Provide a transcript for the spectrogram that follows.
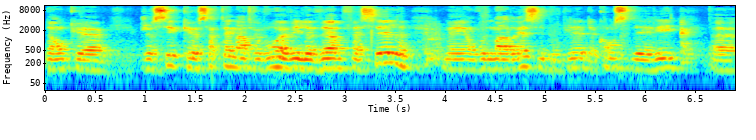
Donc, je sais que certains d'entre vous avez le verbe facile, mais on vous demanderait, s'il vous plaît, de considérer euh,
